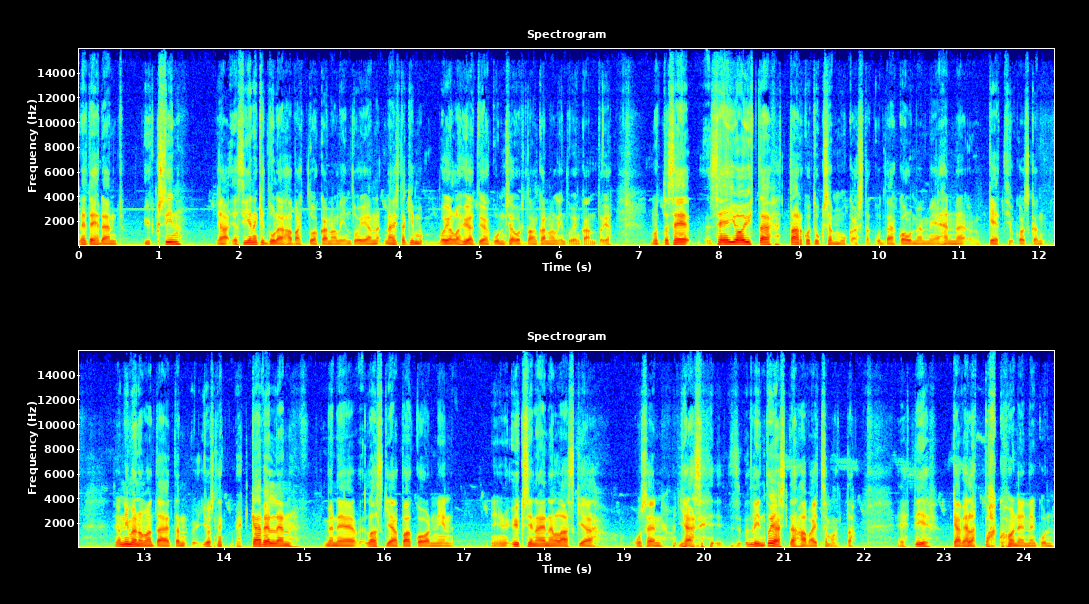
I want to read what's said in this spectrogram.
ne tehdään yksin ja, ja siinäkin tulee havaittua kanalintuja ja näistäkin voi olla hyötyä, kun seurataan kanalintujen kantoja. Mutta se, se ei ole yhtä tarkoituksenmukaista kuin tämä kolmen miehen ketju, koska se on nimenomaan tämä, että jos ne kävellen menee laskija pakoon, niin, niin yksinäinen laskija usein jää lintuja sitten havaitsematta. Ehtii kävellä pakoon ennen kuin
